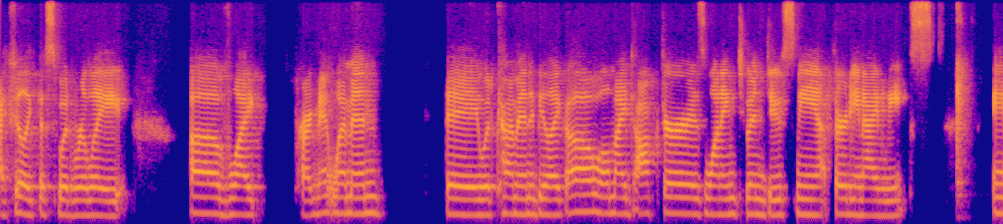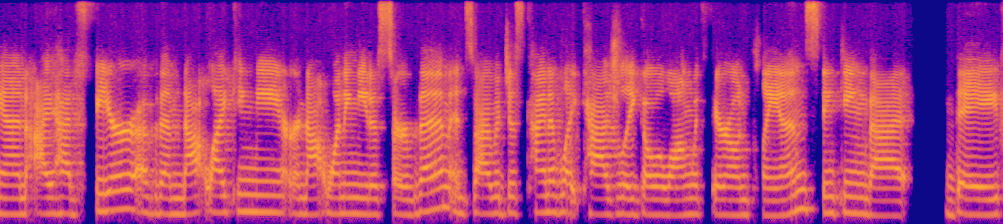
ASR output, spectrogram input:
I feel like this would relate of like pregnant women. They would come in and be like, oh, well, my doctor is wanting to induce me at 39 weeks. And I had fear of them not liking me or not wanting me to serve them. And so I would just kind of like casually go along with their own plans, thinking that they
